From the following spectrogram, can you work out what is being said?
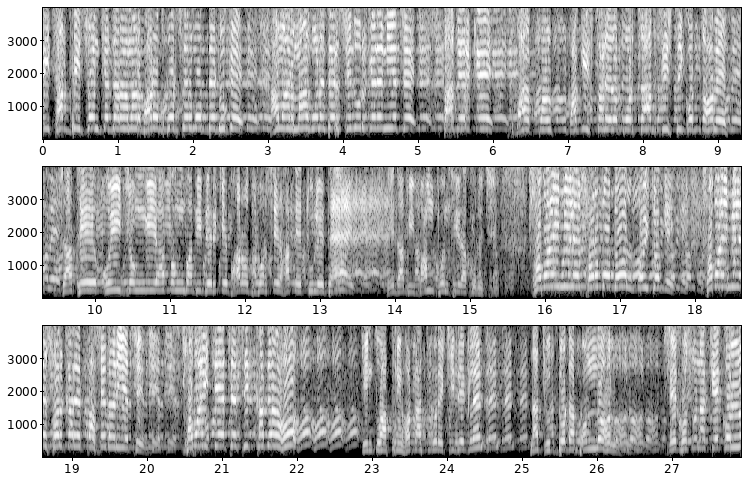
এই ছাব্বিশ জনকে যারা আমার ভারতবর্ষের মধ্যে ঢুকে, আমার মা বোনেদের সিঁদুর কেড়ে নিয়েছে, তাদেরকে পাকিস্তানের ওপর চাপ সৃষ্টি করতে হবে, যাতে ওই জঙ্গি আতঙ্কবাদীদেরকে ভারতবর্ষের হাতে তুলে দেয়। দেয় এ দাবি বামপন্থীরা করেছে। সবাই মিলে সর্বদল বৈঠকে, সবাই মিলে সরকারের পাশে দাঁড়িয়েছে। সবাই চেয়েছে শিক্ষা দেওয়া হোক। কিন্তু আপনি হঠাৎ করে কি দেখলেন? না, যুদ্ধটা বন্ধ হলো। সে ঘোষণা কে করল?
